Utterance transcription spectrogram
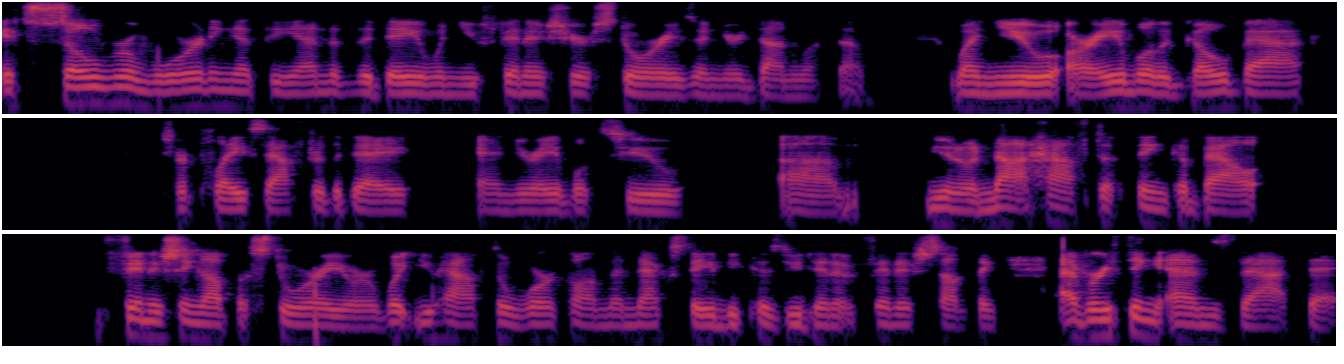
it's so rewarding at the end of the day when you finish your stories and you're done with them. When you are able to go back your place after the day and you're able to, um, you know, not have to think about finishing up a story or what you have to work on the next day because you didn't finish something. Everything ends that day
